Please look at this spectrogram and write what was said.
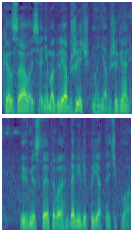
Казалось, они могли обжечь, но не обжигали, и вместо этого дарили приятное тепло.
